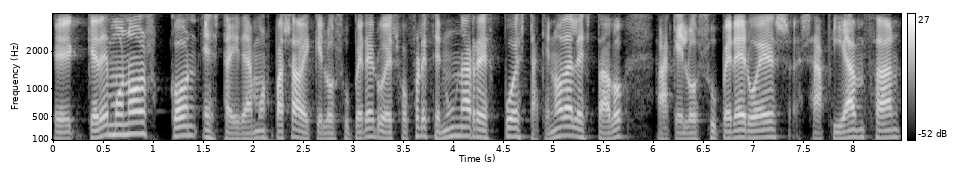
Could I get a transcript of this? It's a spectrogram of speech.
Eh, quedémonos con esta idea. Hemos pasado de que los superhéroes ofrecen una respuesta que no da el Estado a que los superhéroes se afianzan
